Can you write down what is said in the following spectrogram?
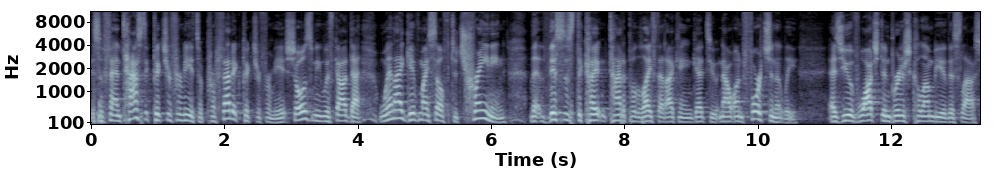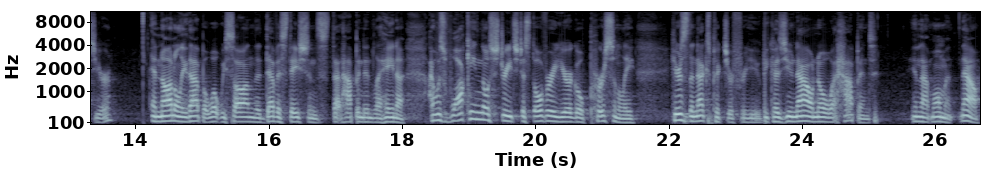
It's a fantastic picture for me. It's a prophetic picture for me. It shows me with God that when I give myself to training, that this is the kind of life that I can get to. Now, unfortunately, as you have watched in British Columbia this last year, and not only that, but what we saw in the devastations that happened in Lahaina, I was walking those streets just over a year ago personally. Here's the next picture for you because you now know what happened in that moment. Now,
